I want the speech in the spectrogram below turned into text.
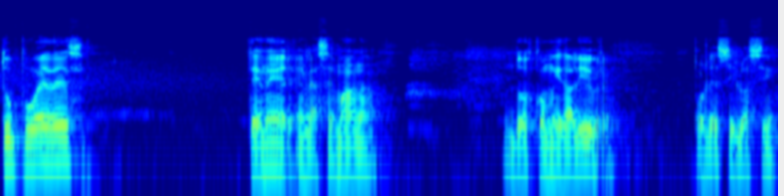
tú puedes tener en la semana dos comidas libres, por decirlo así.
